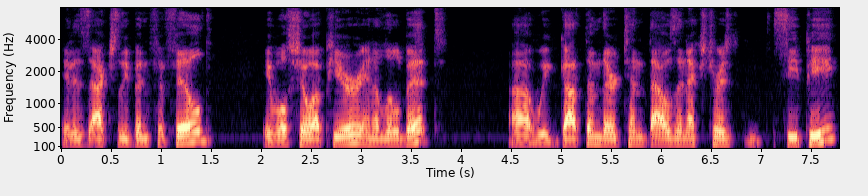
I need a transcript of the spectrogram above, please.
It has actually been fulfilled. It will show up here in a little bit. Uh, we got them their 10,000 extra CP,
